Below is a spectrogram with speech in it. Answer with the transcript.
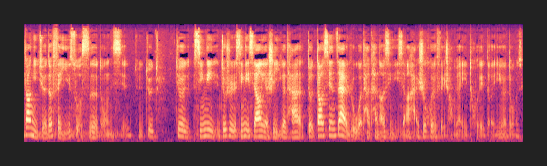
让你觉得匪夷所思的东西，就就就行李就是行李箱也是一个，他就到现在如果他看到行李箱还是会非常愿意推的一个东西。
